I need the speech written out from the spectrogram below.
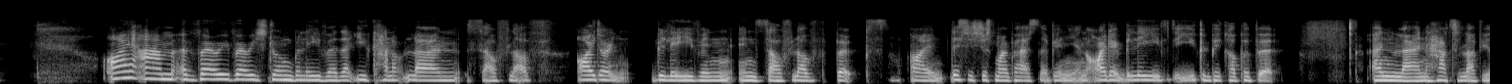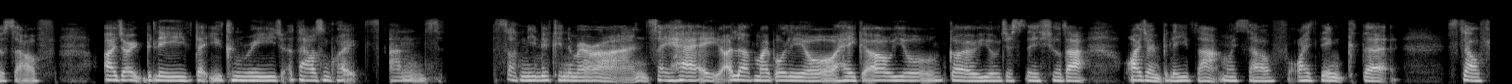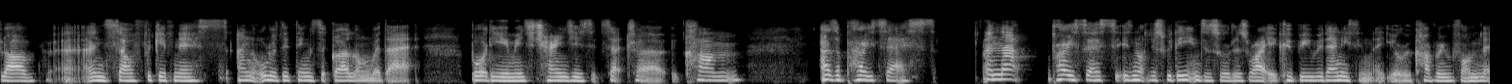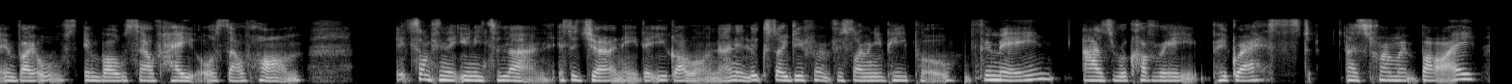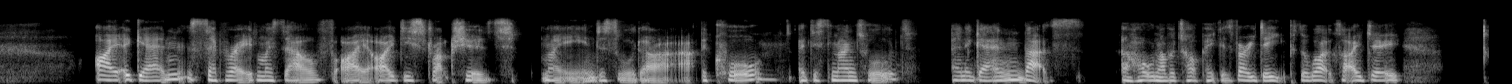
I am a very, very strong believer that you cannot learn self love. I don't believe in in self love books. I this is just my personal opinion. I don't believe that you can pick up a book and learn how to love yourself. I don't believe that you can read a thousand quotes and suddenly look in the mirror and say, Hey, I love my body, or Hey, girl, you're go, you're just this, you're that. I don't believe that myself. I think that self love and self forgiveness and all of the things that go along with it, body image changes, etc., come as a process. And that process is not just with eating disorders, right? It could be with anything that you're recovering from that involves involves self hate or self harm. It's something that you need to learn. It's a journey that you go on, and it looks so different for so many people. For me, as recovery progressed, as time went by, I again separated myself. I, I destructured my eating disorder at the core. I dismantled. And again, that's a whole other topic. It's very deep, the work that I do.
